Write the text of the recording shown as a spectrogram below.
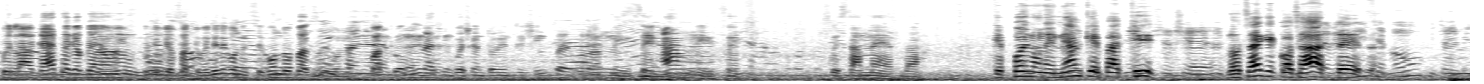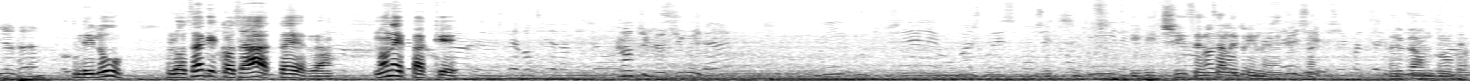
Quella casa che abbiamo visto, che vi ho fatto vedere con il secondo battone, 4.525 euro al mese, al mese, questa merda. Che poi non è neanche pacché. Lo sai che cosa ha a terra? Vin Lilù, lo sai che cosa ha a terra? Non è pacché. Je vais rentrer à la maison. Quand tu veux, tu me dis. Oui, ou tu sais, ou moi je vous laisse manger tranquille. I VC senza le finestre, senza un bidet.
